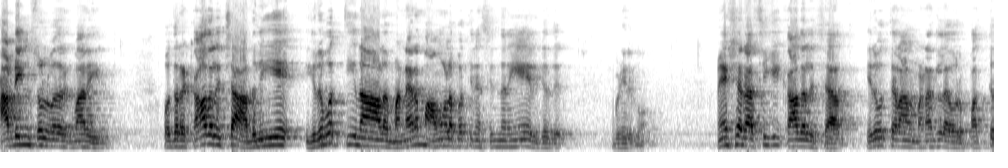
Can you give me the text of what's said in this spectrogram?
அப்படின்னு சொல்வதற்கு மாதிரி ஒருத்தரை காதலிச்சா அதுலேயே இருபத்தி நாலு மணி நேரம் அவங்கள பற்றின சிந்தனையே இருக்குது. இப்படி இருக்கும். மேஷ ராசிக்கு காதலிச்சா இருபத்தி நாலு மணி நேரத்தில் ஒரு பத்து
